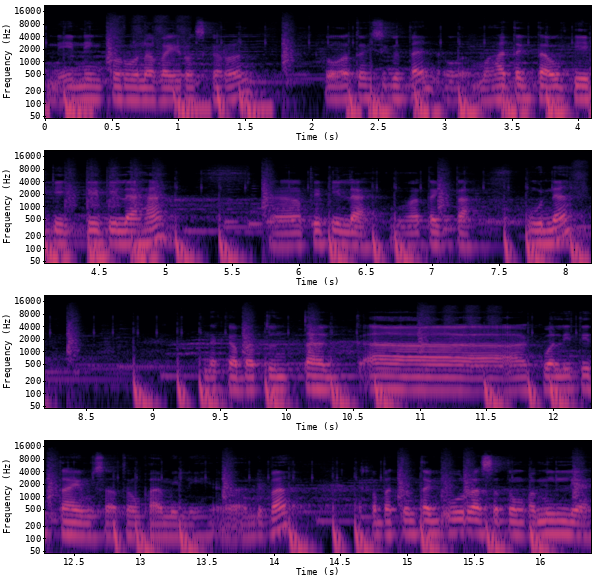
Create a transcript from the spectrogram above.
niining coronavirus karon. Kung atong sigutan o mahatag ta og pipila ha? Uh, pipila mahatag ta. Una nakabatuntag uh, quality time sa atong family. Uh, di ba? Nakabatuntag oras sa atong pamilya.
